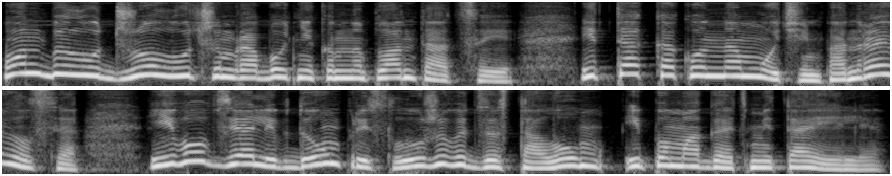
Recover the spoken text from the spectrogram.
Он был у Джо лучшим работником на плантации, и так как он нам очень понравился, его взяли в дом прислуживать за столом и помогать Митаэле.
